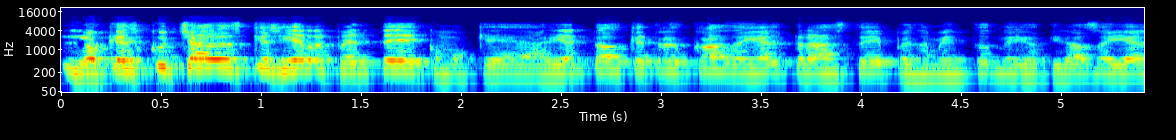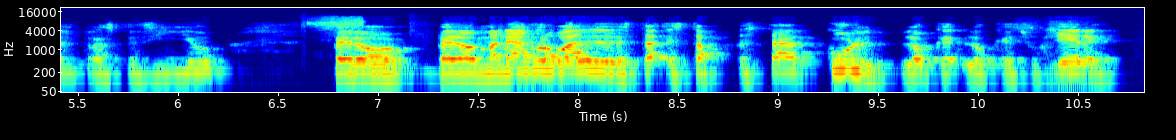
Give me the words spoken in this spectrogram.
lo, que he escuchado es que sí, de repente como que habían dos que tres cosas ahí al traste, pensamientos medio tirados ahí al trastecillo, pero, pero de manera global está, está, está cool lo que, lo que sugiere. Sí,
